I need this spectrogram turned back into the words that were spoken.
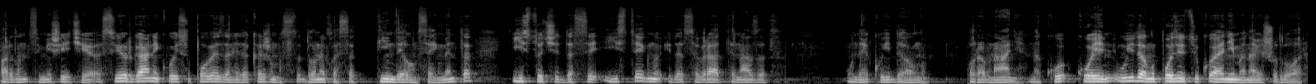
pardon, svi mišići, svi organi koji su povezani, da kažemo, donekle sa tim delom segmenta, isto će da se istegnu i da se vrate nazad u neko idealno poravnanje, na ko, koje, u idealnu poziciju koja njima najviše odgovara.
